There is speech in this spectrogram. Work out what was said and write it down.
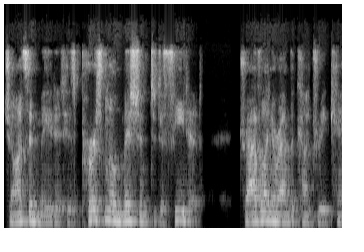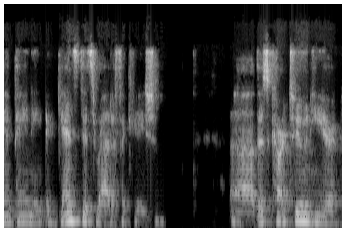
Johnson made it his personal mission to defeat it, traveling around the country campaigning against its ratification. Uh, this cartoon here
